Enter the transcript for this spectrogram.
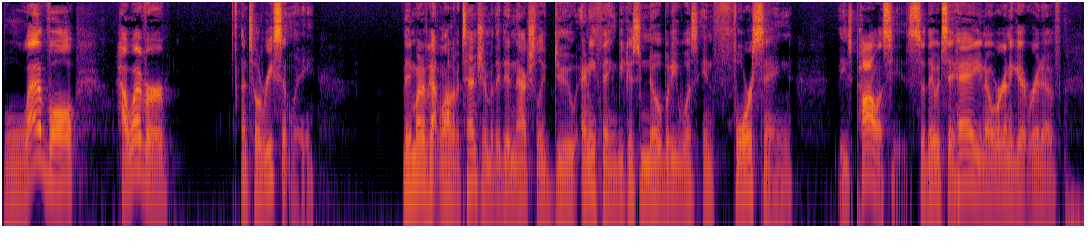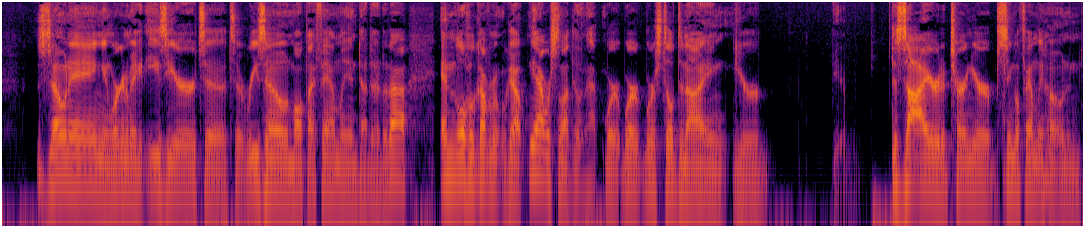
level. However, until recently, they might have gotten a lot of attention, but they didn't actually do anything because nobody was enforcing these policies. So they would say, hey, you know, we're going to get rid of zoning and we're going to make it easier to, to rezone multifamily and da da da da. And the local government would go, yeah, we're still not doing that. We're, we're, we're still denying your desire to turn your single family home and,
